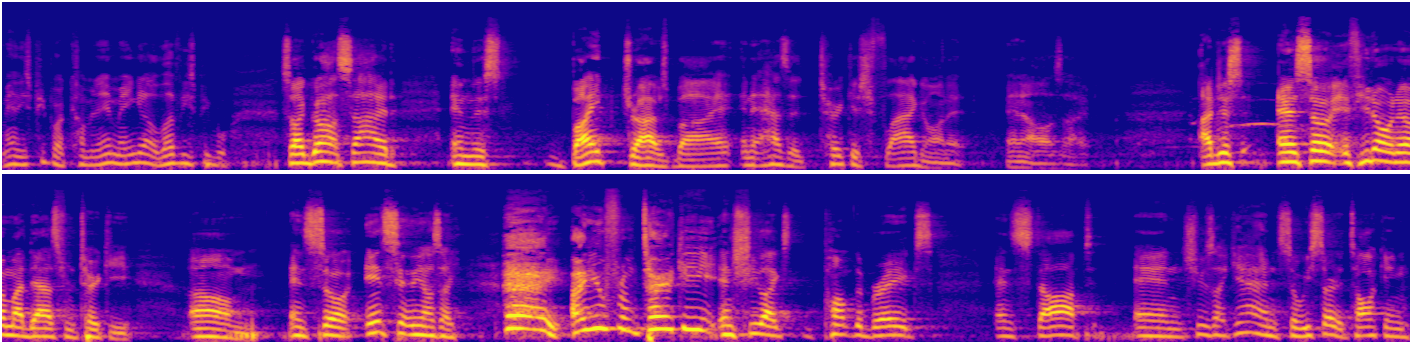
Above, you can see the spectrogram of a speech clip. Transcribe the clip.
man these people are coming in man you gotta love these people so i go outside and this bike drives by and it has a turkish flag on it and i was like i just and so if you don't know my dad's from turkey um, and so instantly I was like, hey, are you from Turkey? And she like pumped the brakes and stopped. And she was like, yeah. And so we started talking.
